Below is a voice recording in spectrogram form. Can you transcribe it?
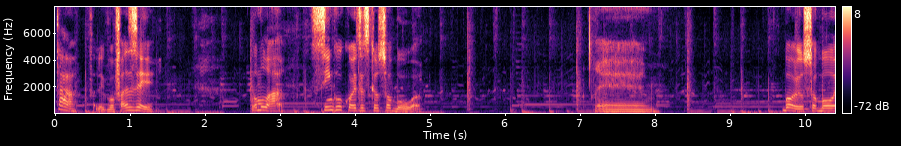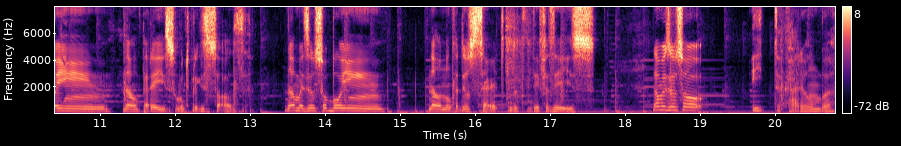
Tá, falei, vou fazer. Vamos lá. Cinco coisas que eu sou boa. É... Bom, eu sou boa em. Não, peraí, sou muito preguiçosa. Não, mas eu sou boa em. Não, nunca deu certo quando eu tentei fazer isso. Não, mas eu sou. Eita caramba.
